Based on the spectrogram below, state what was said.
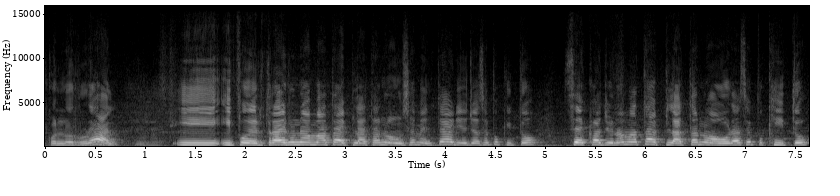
con lo rural y, poder traer una mata de plátano a un cementerio. Yo hace poquito se cayó una mata de plátano ahora hace poquito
